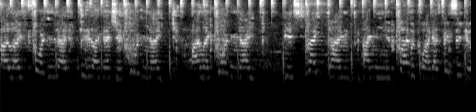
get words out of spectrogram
I like Fortnite. Did I mention Fortnite? I like Fortnite. It's nighttime. I mean, it's 5 o'clock. That's basically.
